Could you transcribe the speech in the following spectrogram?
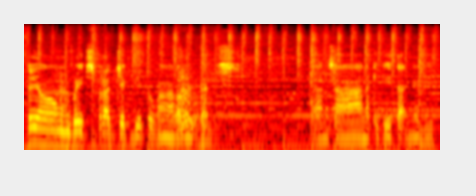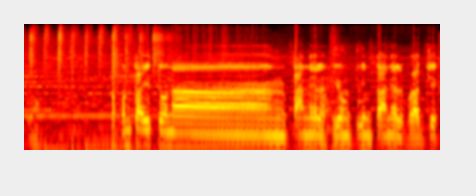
Ito yung bridge project dito mga kabarkads. Yan sa nakikita nyo dito papunta ito ng tunnel, yung twin tunnel project.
